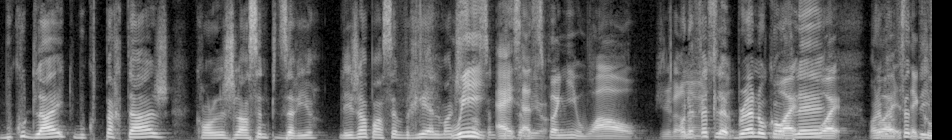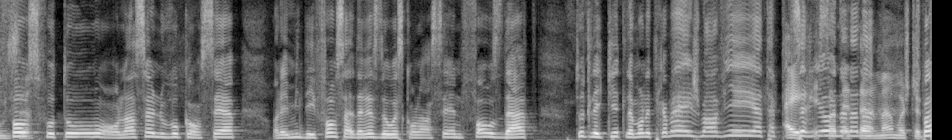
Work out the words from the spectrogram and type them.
beaucoup de likes, beaucoup de partages, qu'on je lançais une pizzeria. Les gens pensaient réellement que je Oui, lançais une hey, ça a pizzeria. dû pogner. Wow. J'ai On a fait le ça. brand au complet. Ouais, ouais. On a Ouais, fait des cool, fausses ça. photos, on lançait un nouveau concept, on a mis des fausses adresses de où est-ce qu'on lançait, une fausse date, toute l'équipe, le monde était comme Hey, je m'en viens à ta Hey, pizzeria, c'était nanana. tellement, moi je te Je pense-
